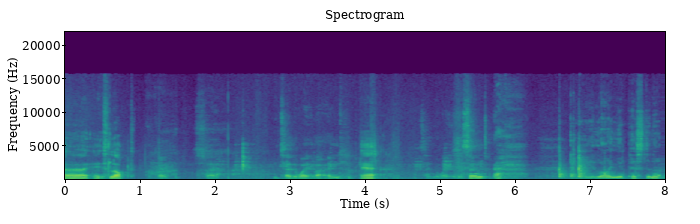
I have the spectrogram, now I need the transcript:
Uh, it's locked. Okay, so you take the weight of that end, Yeah. take the weight of this end, you line your piston up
